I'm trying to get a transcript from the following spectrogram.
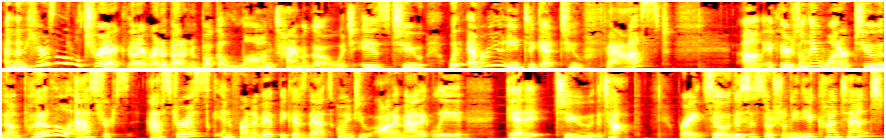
And then here's a little trick that I read about in a book a long time ago, which is to whatever you need to get to fast. Um, if there's only one or two of them, put a little asterisk asterisk in front of it because that's going to automatically get it to the top, right? So this is social media content.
